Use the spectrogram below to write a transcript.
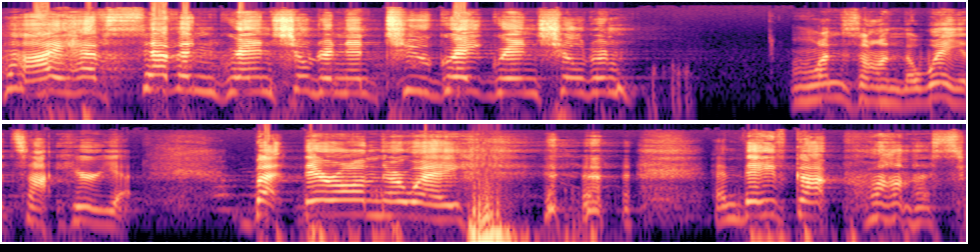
I have seven grandchildren and two great grandchildren. One's on the way, it's not here yet. But they're on their way, and they've got promise.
